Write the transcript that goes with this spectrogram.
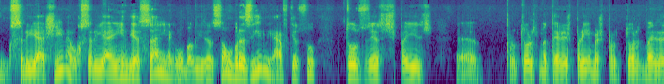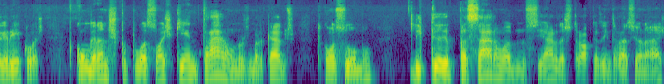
O que seria a China, o que seria a Índia sem a globalização, o Brasil e a África do Sul, todos esses países uh, produtores de matérias-primas, produtores de bens agrícolas, com grandes populações que entraram nos mercados de consumo e que passaram a beneficiar das trocas internacionais,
